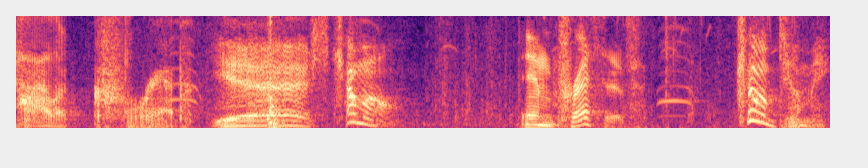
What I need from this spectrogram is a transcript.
Pile of crap. Yes. Come on. Impressive. Come to me.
